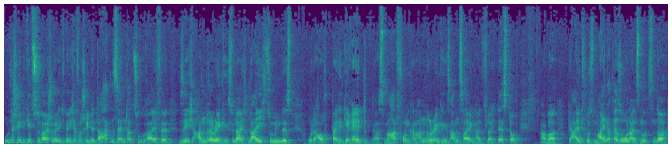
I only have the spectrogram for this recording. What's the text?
Unterschiede gibt es zum Beispiel, wenn ich, wenn ich auf verschiedene Datencenter zugreife, sehe ich andere Rankings vielleicht leicht zumindest oder auch bei den Geräten. Das Smartphone kann andere Rankings anzeigen als vielleicht Desktop, aber der Einfluss meiner Person als Nutzender,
